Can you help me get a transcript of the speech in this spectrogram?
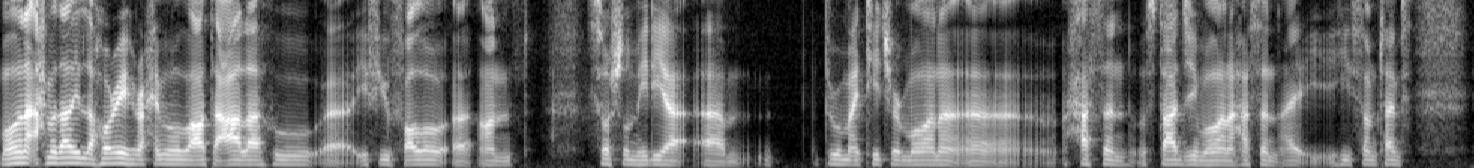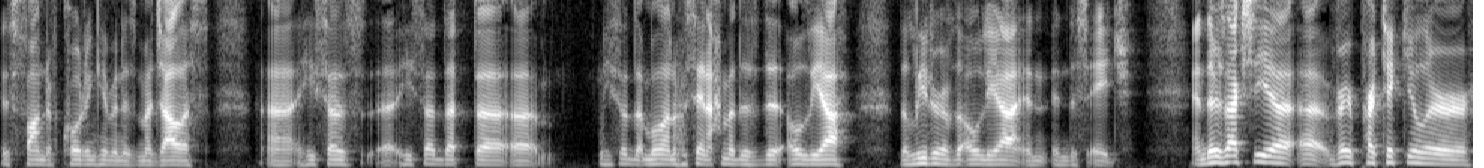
Maulana Ahmad Ali Lahori, rahimahullah ta'ala, who, uh, if you follow uh, on social media, um, through my teacher Maulana uh, Hassan, Ustaji Maulana Hassan, I, he sometimes is fond of quoting him in his majalis. Uh, he says uh, he said that uh, um, he said that Mulana Hussein Ahmad is the awliya, the leader of the awliya in, in this age. And there's actually a, a very particular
